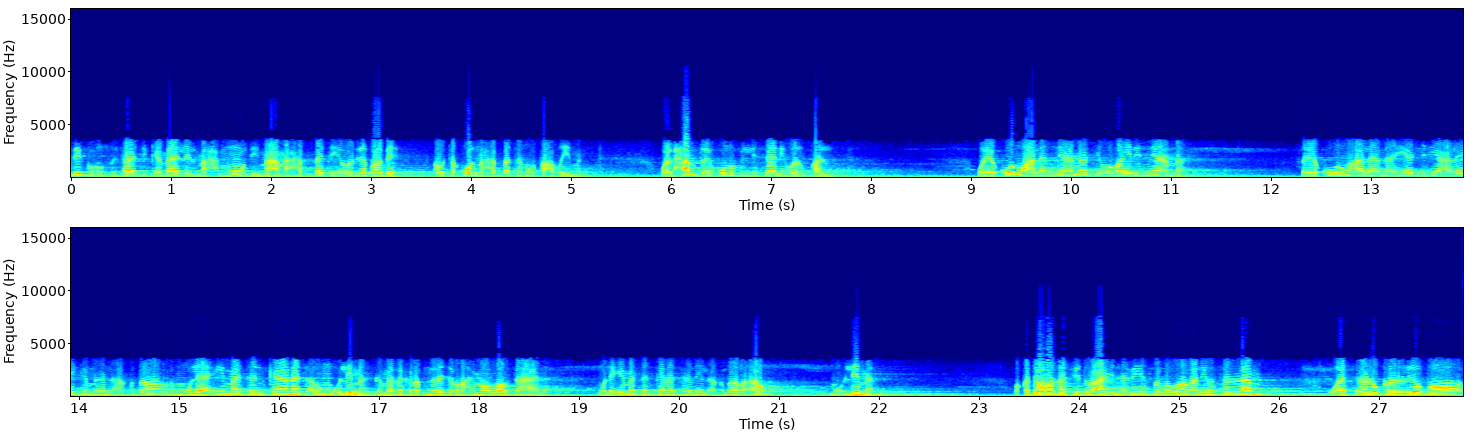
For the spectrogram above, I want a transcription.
ذكر صفات كمال المحمود مع محبته والرضا به أو تقول محبة وتعظيما. والحمد يكون باللسان والقلب ويكون على النعمة وغير النعمة. فيكون على ما يجري عليك من الأقدار ملائمة كانت أو مؤلمة كما ذكر ابن رجب رحمه الله تعالى. ملائمة كانت هذه الأقدار أو مؤلمة. وقد ورد في دعاء النبي صلى الله عليه وسلم وأسألك الرضا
